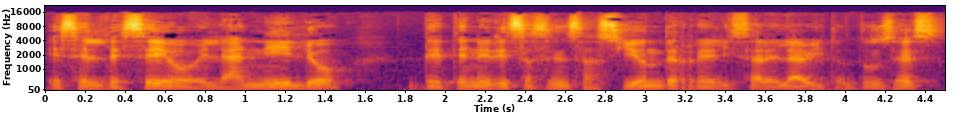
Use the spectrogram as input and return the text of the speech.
es el deseo, el anhelo de tener esa sensación de realizar el hábito. Entonces,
